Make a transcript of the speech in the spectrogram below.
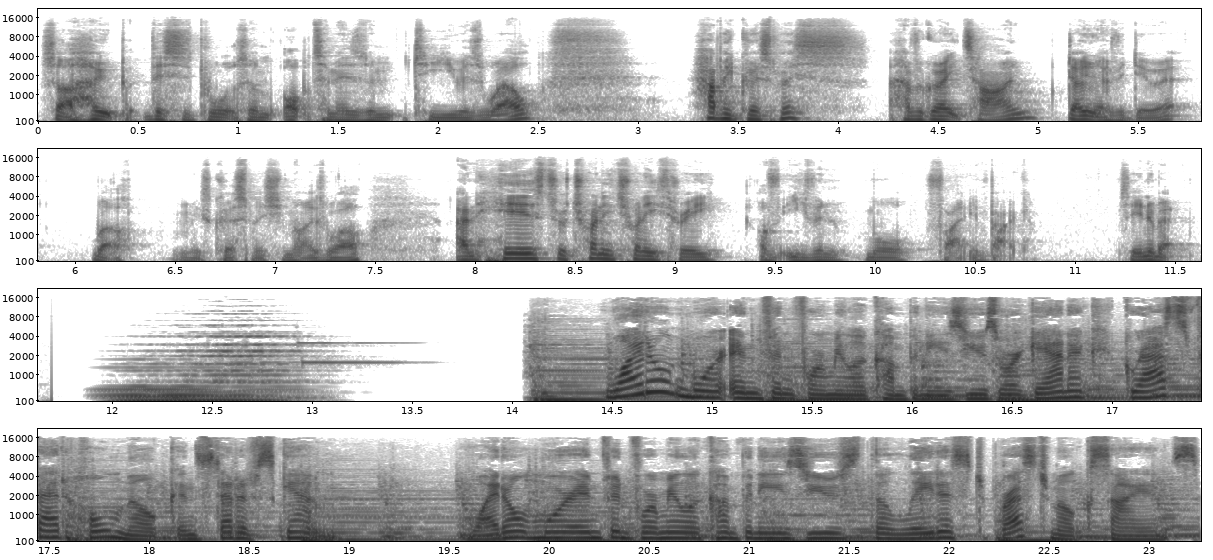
So I hope this has brought some optimism to you as well. Happy Christmas. Have a great time. Don't overdo it. Well, it's Christmas, you might as well. And here's to 2023 of even more fighting back. See you in a bit. Why don't more infant formula companies use organic, grass fed whole milk instead of skim? Why don't more infant formula companies use the latest breast milk science?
